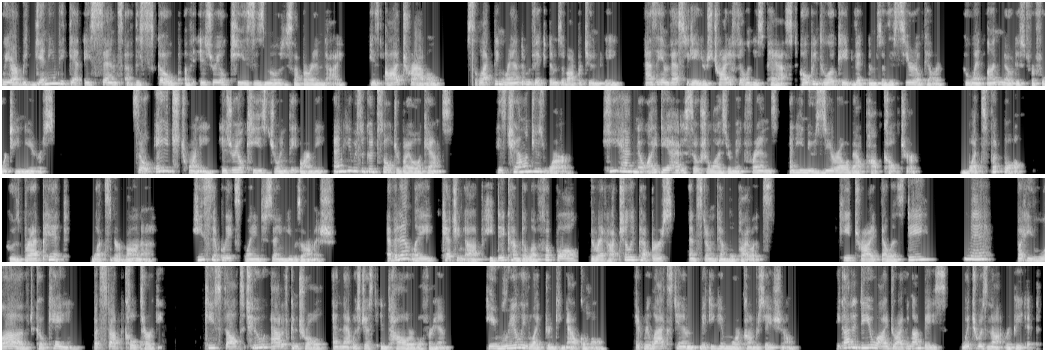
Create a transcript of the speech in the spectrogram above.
we are beginning to get a sense of the scope of Israel Keyes' modus operandi, his odd travel, selecting random victims of opportunity, as the investigators try to fill in his past, hoping to locate victims of this serial killer who went unnoticed for 14 years. So, age 20, Israel Keyes joined the army, and he was a good soldier by all accounts. His challenges were he had no idea how to socialize or make friends, and he knew zero about pop culture. What's football? Who's Brad Pitt? What's Nirvana? He simply explained, saying he was Amish. Evidently, catching up, he did come to love football, the Red Hot Chili Peppers, and Stone Temple Pilots. He'd try LSD, meh, but he loved cocaine, but stopped cold turkey. Keyes felt too out of control, and that was just intolerable for him. He really liked drinking alcohol. It relaxed him, making him more conversational. He got a DUI driving on base, which was not repeated.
